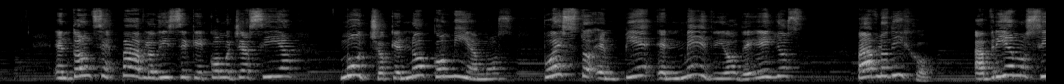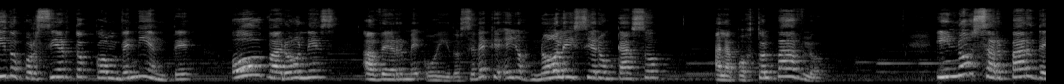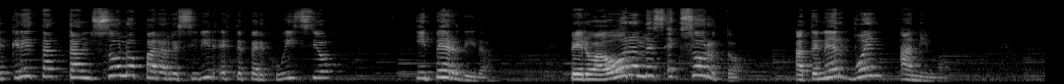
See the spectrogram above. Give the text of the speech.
Entonces Pablo dice que como yacía mucho que no comíamos, puesto en pie en medio de ellos, Pablo dijo, habríamos sido, por cierto, conveniente, oh varones, haberme oído. Se ve que ellos no le hicieron caso al apóstol Pablo. Y no zarpar de Creta tan solo para recibir este perjuicio y pérdida. Pero ahora les exhorto a tener buen ánimo,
